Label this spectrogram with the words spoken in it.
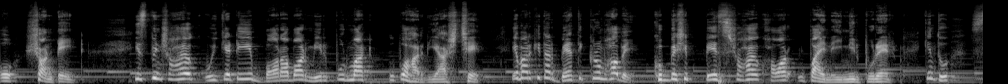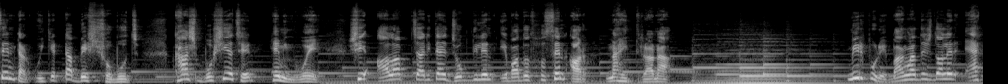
ও শনটেইট স্পিন সহায়ক উইকেটই বরাবর মিরপুর মাঠ উপহার দিয়ে আসছে। এবার কি তার ব্যতিক্রম হবে? খুব বেশি পেস সহায়ক হওয়ার উপায় নেই মিরপুরের। কিন্তু সেন্টার উইকেটটা বেশ সবুজ। ঘাস বসিয়েছেন হেমিংওয়ে সেই আলাপচারিতায় যোগ দিলেন এবাদত হোসেন আর নাহিদ রানা। মিরপুরে বাংলাদেশ দলের এক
